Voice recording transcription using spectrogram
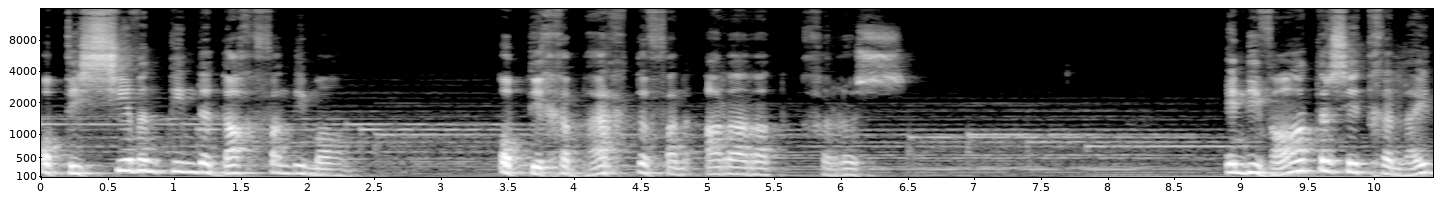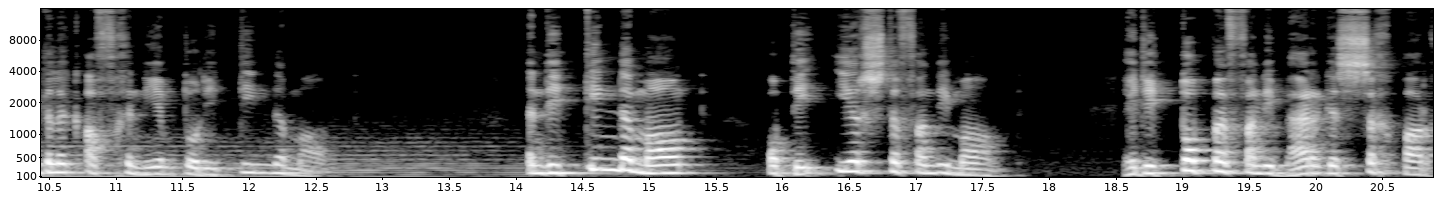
op die 17de dag van die maand op die gebergte van Ararat gerus. En die waters het geleidelik afgeneem tot die 10de maand in die 10de maand op die 1ste van die maand het die toppe van die berge sigbaar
